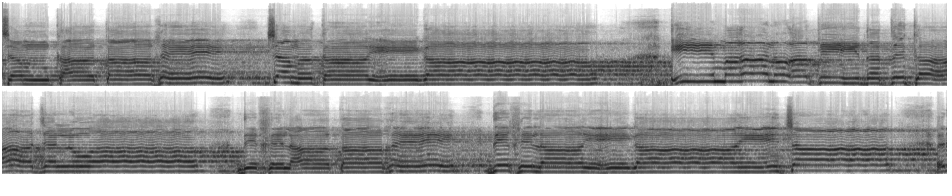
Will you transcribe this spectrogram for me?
چمکاتا ہے چمکائے گا ایمان و عقیدت کا جلوہ دکھلاتا ہے دکھلائے گا اے چار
